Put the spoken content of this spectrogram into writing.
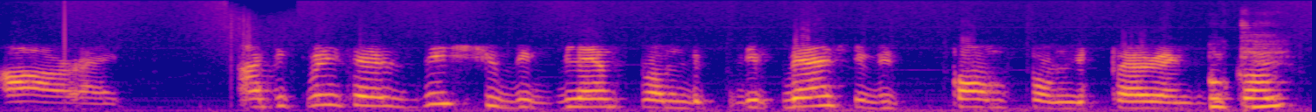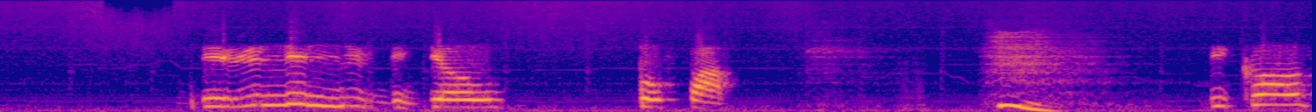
All right. Auntie Princess, this should be blamed from the, the blame should be come from the parents because Okay. they really leave the girl so far. Hmm. because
